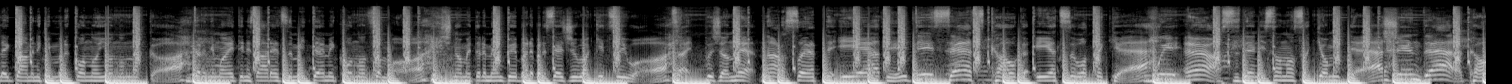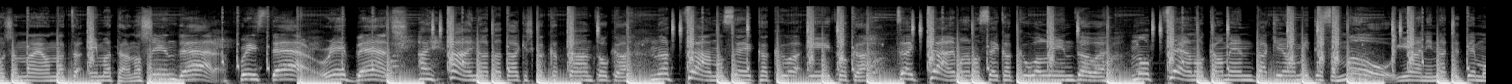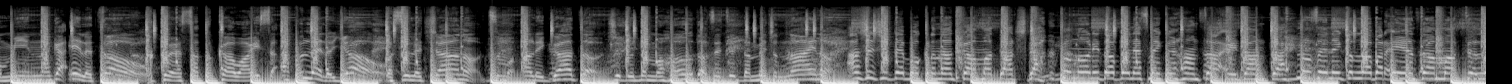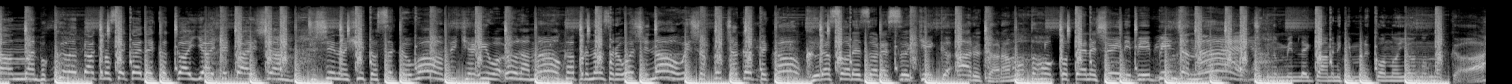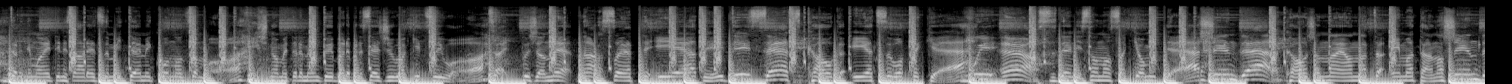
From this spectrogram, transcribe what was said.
自分の未来神に決まるこの世の中。誰にも相手にされず見てみこのざま石のめてる面食いバリバリ政治はきついわ。タイプじゃねえならそうやって言えや TT 説顔がいいやつを take We are すでにその先を見てる。死んでる。顔じゃないあなた今楽しんでる。Freestyle Revenge はいはいあなただけしか勝たんとか。あなたの性格はいいとか。大体今の性格はリンダは。持っての仮面だけを見てさ。もう嫌になっちゃってもみんながいるとかっこよさと可愛さ溢れるよ。忘れちゃうの。いつもありがとう。自分でもほど全然ダメじゃないの。安心して僕ら仲間たちだ。このリドブネスメイク反対団体。のぜに比べる？いや黙ってらんない僕らだけの世界で輝いてたいじゃん自信ない人世界を BK は恨むカップルなそれをしの一緒ぶち上がってこう？クラそれぞれ好きがあるからもっと誇ってね首位にビビンじゃない自分の未来神に決まるこの世の中誰にも相手にされず見てみこのざま石のめてる面食いバリバリ政治はきついわ。タイプじゃねえならそうやって言えや TT 説顔がいいやつを take We are すでにその先を見てる死んでる顔じゃないあなた今楽しんで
